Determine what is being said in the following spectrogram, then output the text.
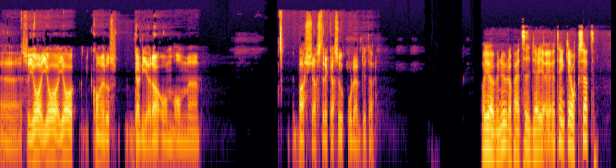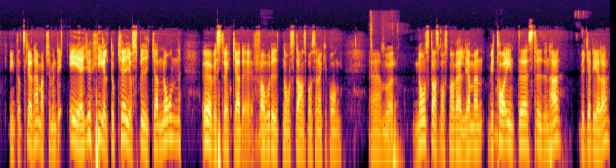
Eh, så jag, jag, jag kommer att gardera om, om eh, Basha sträckas upp ordentligt här. Vad gör vi nu då på här tidigare? Jag, jag tänker också att, inte att ska göra den här matchen, men det är ju helt okej att spika någon överstreckad eh, favorit någonstans på en sån här kupong. Det. någonstans måste man välja, men vi tar inte striden här. Vi garderar.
